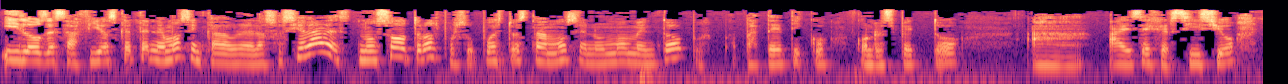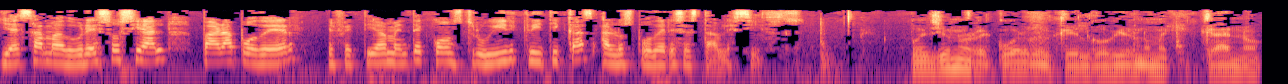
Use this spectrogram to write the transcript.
y los desafíos que tenemos en cada una de las sociedades. Nosotros, por supuesto, estamos en un momento pues, patético con respecto a, a ese ejercicio y a esa madurez social para poder efectivamente construir críticas a los poderes establecidos. Pues yo no recuerdo que el gobierno mexicano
